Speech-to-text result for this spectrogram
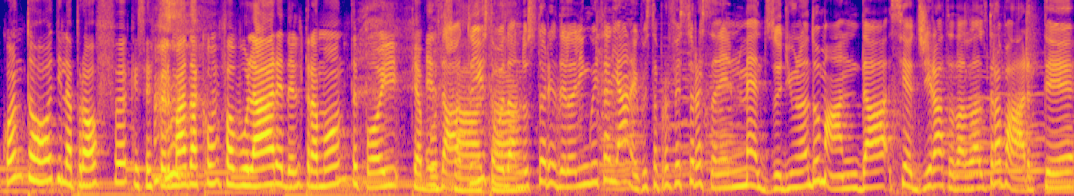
Quanto odi la prof che si è fermata a confabulare del tramonto e poi ti ha bocciata? Esatto, io stavo dando storia della lingua italiana e questa professoressa nel mezzo di una domanda si è girata dall'altra parte,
